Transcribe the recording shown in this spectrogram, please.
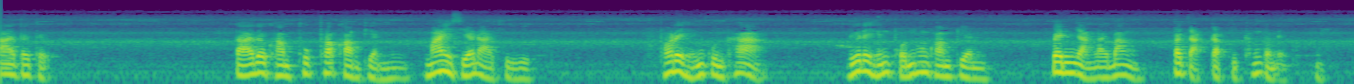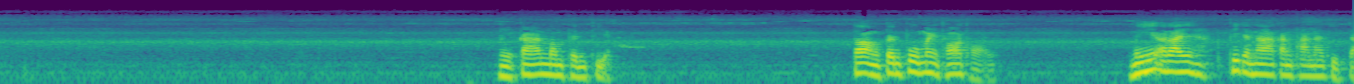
ตายไปเถอะ ตายด้วยความทุกข์เพราะความเพียรนี้ ไม่เสียดายชีวิต เพราะได้เห็นคุณค่า หรือได้เห็นผลของความเพียรเป็นอย่างไรบ้างประจักษ์กับจิตของตนเองนี่การบำเพ็ญเพียร ต้องเป็นผู้ไม่ท้อถอย มีอะไรพิจารณากันภายในจิตใจ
